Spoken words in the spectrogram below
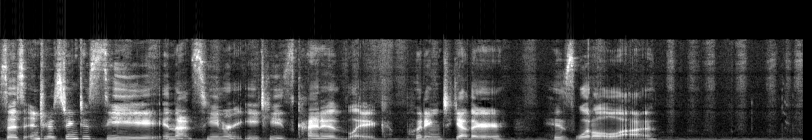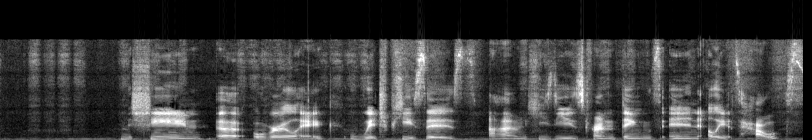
So it's interesting to see in that scene where E.T.'s kind of like putting together his little uh, machine uh, over like which pieces um, he's used from things in Elliott's house.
